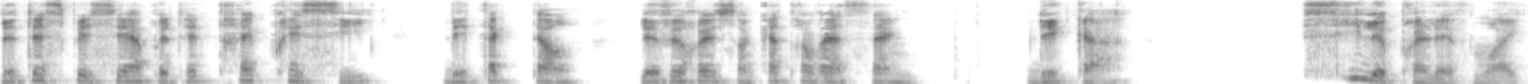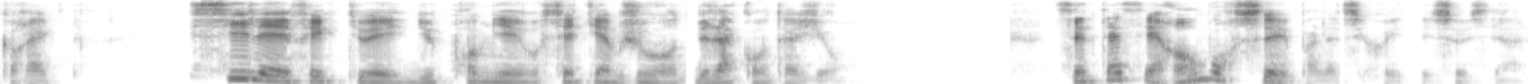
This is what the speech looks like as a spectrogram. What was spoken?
Le test PCR peut être très précis détectant le virus en 85 des cas, si le prélèvement est correct, s'il est effectué du premier au septième jour de la contagion. Ce test est remboursé par la sécurité sociale.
